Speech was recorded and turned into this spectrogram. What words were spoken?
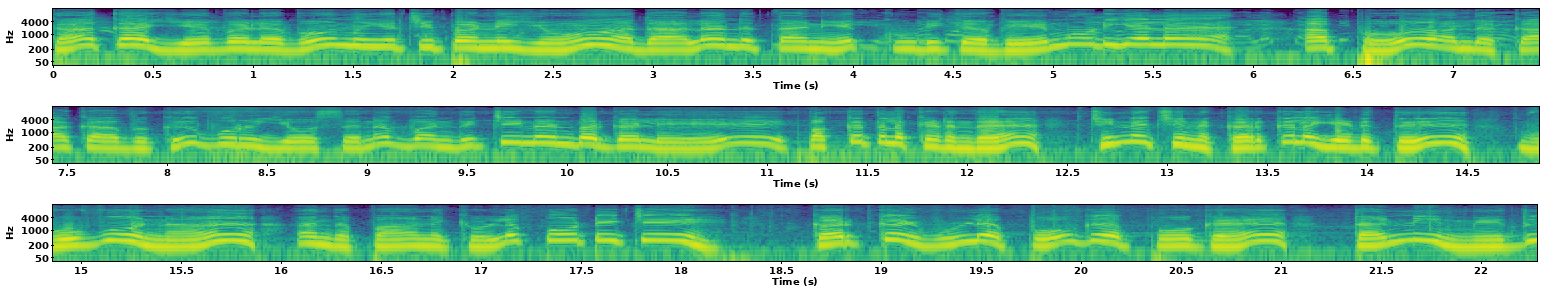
காக்கா எவ்வளவோ முயற்சி பண்ணியும் அதால அந்த தண்ணிய குடிக்கவே முடியல. அப்போ அந்த காக்காவுக்கு ஒரு யோசனை வந்துச்சு நண்பர்களே. பக்கத்துல கிடந்த சின்ன சின்ன கற்களை எடுத்து ஒவ்வொன்றா அந்த பானைக்குள்ள போட்டுச்சு. கற்கள் உள்ள போக போக தண்ணி மெது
